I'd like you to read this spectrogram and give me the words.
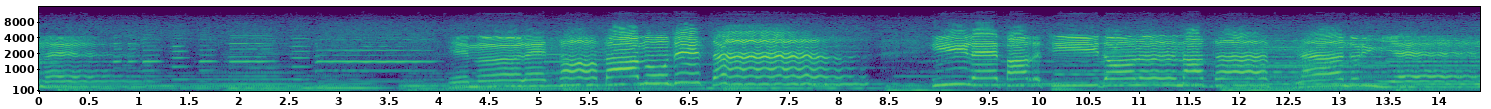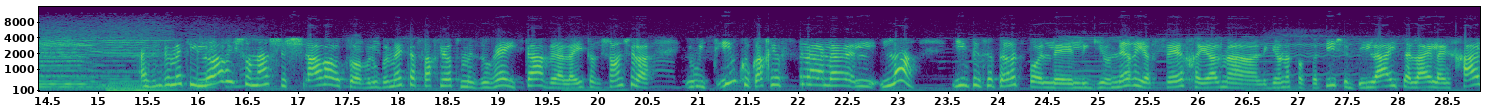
mon légionnaire. Et me laissant à mon destin, il est parti dans le matin plein de lumière. אז באמת היא לא הראשונה ששרה אותו, אבל הוא באמת הפך להיות מזוהה איתה, והלהיט הראשון שלה, הוא התאים כל כך יפה לה. היא מספרת פה על אה, ליגיונר יפה, חייל מהליגיון הצרפתי, שבילה איתה לילה אחד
